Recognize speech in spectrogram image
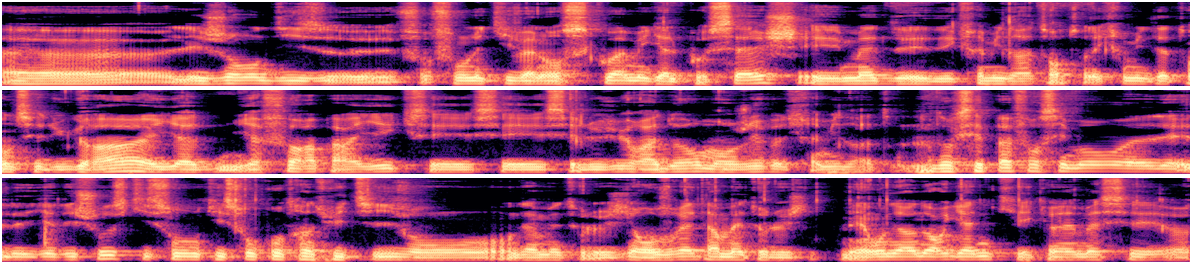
euh, les gens disent euh, font- l'équivalent squam égale peau sèche et mettent des, des crèmes hydratantes. Les crèmes hydratantes, c'est du gras et il y a, y a fort à parier que ces, ces, ces levures adorent manger votre crème hydratante. Donc c'est pas forcément. euh, Il y a des choses qui sont qui sont contre-intuitives en, en dermatologie, en vraie dermatologie. Mais on est un organe qui est quand même assez euh,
